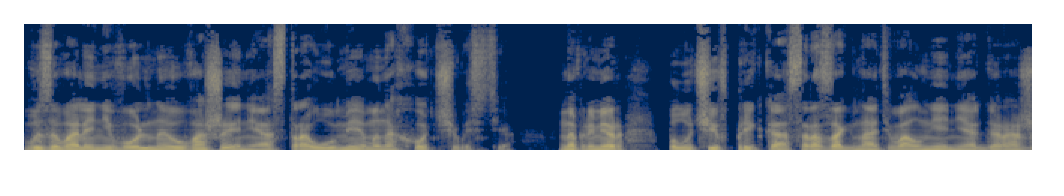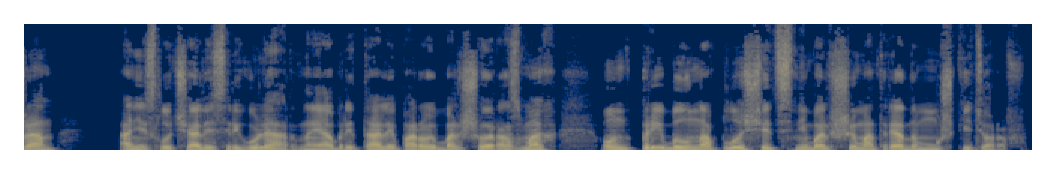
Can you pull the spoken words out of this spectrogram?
вызывали невольное уважение остроумием и находчивостью. Например, получив приказ разогнать волнение горожан, они случались регулярно и обретали порой большой размах, он прибыл на площадь с небольшим отрядом мушкетеров.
